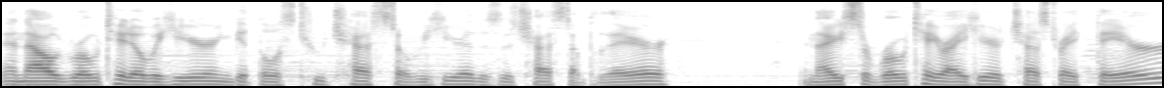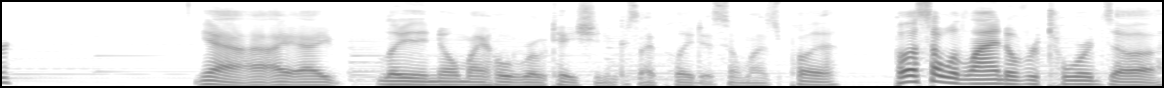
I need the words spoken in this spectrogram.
And I would rotate over here and get those two chests over here. There's a chest up there. And I used to rotate right here, chest right there. Yeah, I, I literally know my whole rotation because I played it so much. Plus, I would land over towards uh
